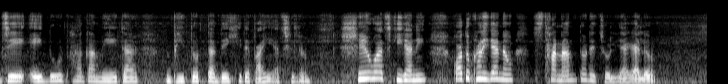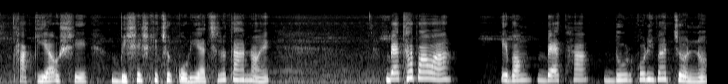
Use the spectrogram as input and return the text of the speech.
যে এই দুর্ভাগা মেয়েটার ভিতরটা দেখিতে পাইয়াছিল। সেও আজ কি জানি কতখানি যেন স্থানান্তরে চলিয়া গেল। থাকিয়াও সে বিশেষ কিছু করিয়াছিল তা নয়। ব্যথা পাওয়া এবং ব্যথা দূর করিবার জন্য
